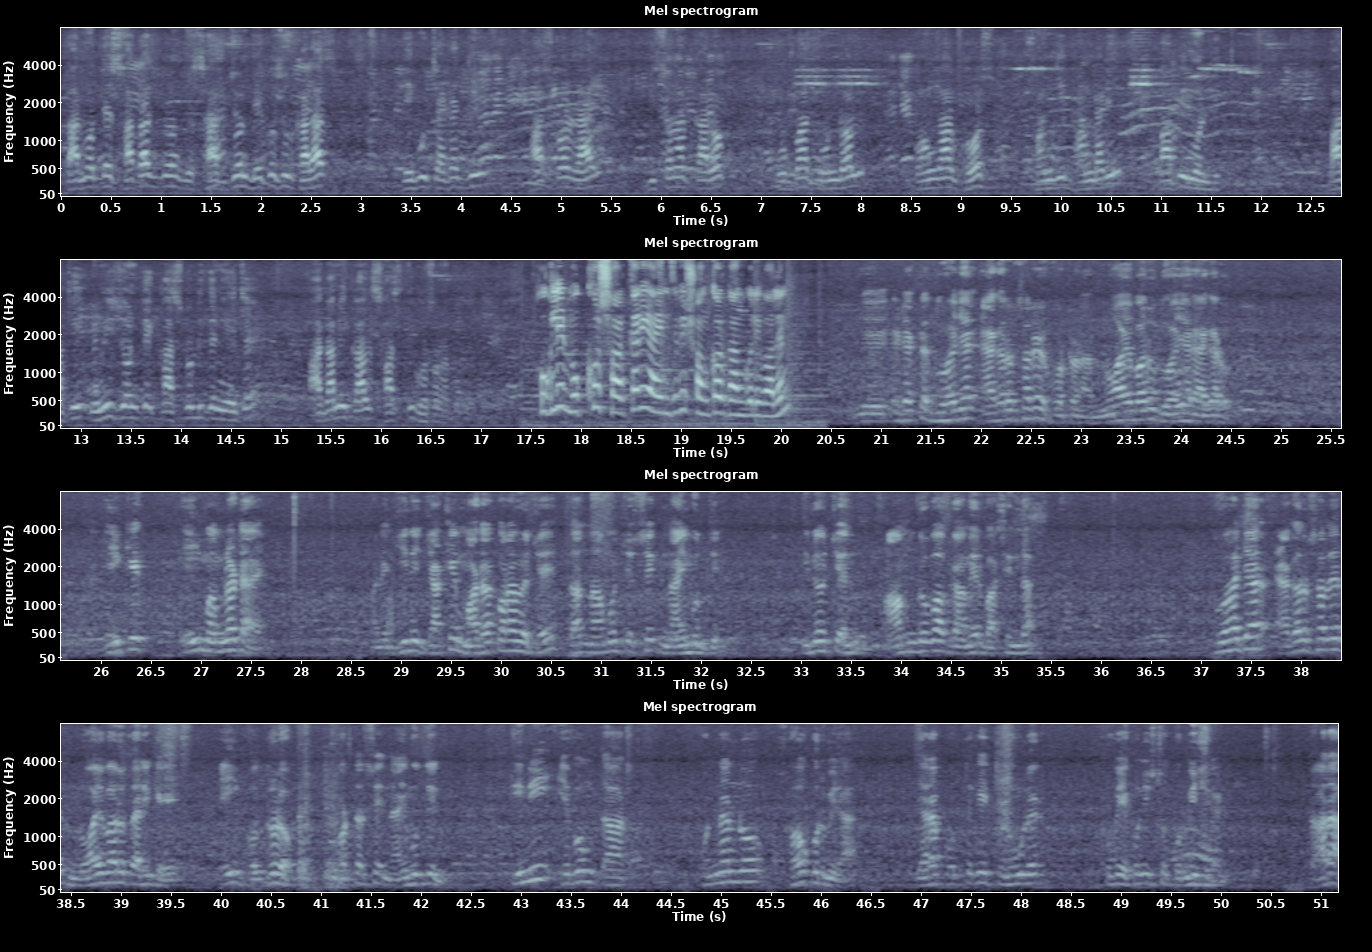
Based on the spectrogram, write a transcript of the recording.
তার মধ্যে সাতাশ জন, সাতজন বেকসুর খালাস, দেবু চ্যাটার্জি, ভাস্কর রায়, বিশ্বনাথ কারক প্রভাত মণ্ডল গঙ্গা ঘোষ সঞ্জীব ভান্ডারী বাপি মল্লিক। বাকি উনিশ জনকে কাস্টডিতে নিয়েছে। আগামীকাল শাস্তি ঘোষণা করবে। হুগলির মুখ্য সরকারি আইনজীবী শঙ্কর গাঙ্গুলি বলেন যে এটা একটা দু হাজার এগারো সালের ঘটনা নয় বারো দু হাজার এগারো। এই কে এই মামলাটায় মানে যিনি যাকে মার্ডার করা হয়েছে তার নাম হচ্ছে শেখ নাইমুদ্দিন। তিনি হচ্ছেন আমডোবা গ্রামের বাসিন্দা। দু সালের নয় বারো তারিখে এই ভদ্রলোক, অর্থাৎ সে নাইমুদ্দিন, তিনি এবং তার অন্যান্য সহকর্মীরা, যারা প্রত্যেকেই তৃণমূলের খুবই একনিষ্ঠ কর্মী ছিলেন, তারা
